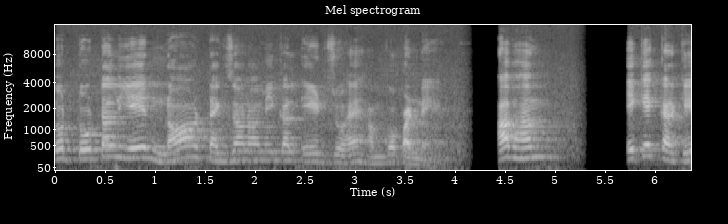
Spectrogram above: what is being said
तो टोटल ये नौ टेक्सोनॉमिकल एड जो है हमको पढ़ने हैं। अब हम एक एक करके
